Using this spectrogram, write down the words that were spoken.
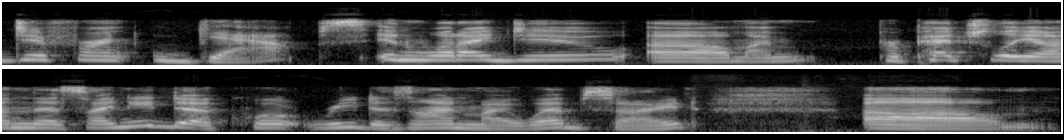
different gaps in what I do. Um, I'm perpetually on this. I need to quote redesign my website. Um,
